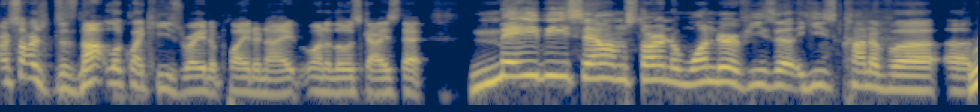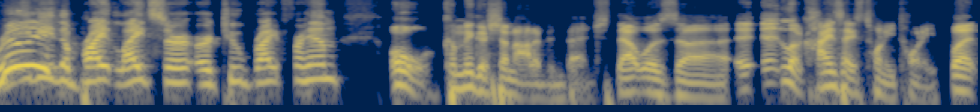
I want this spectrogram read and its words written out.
uh, Sarge does not look like he's ready to play tonight. One of those guys that maybe Sam, I'm starting to wonder if he's a he's kind of a, a really maybe the bright lights are, are too bright for him. Oh, Kuminga should not have been benched. That was uh, it, it, look hindsight's 2020, but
